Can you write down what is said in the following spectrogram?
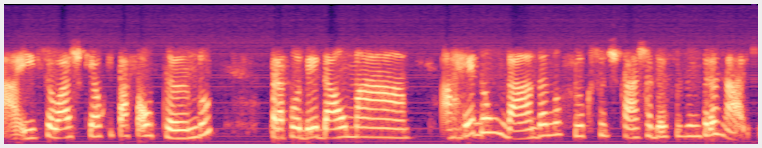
Tá? Isso eu acho que é o que está faltando para poder dar uma arredondada no fluxo de caixa desses empresários.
